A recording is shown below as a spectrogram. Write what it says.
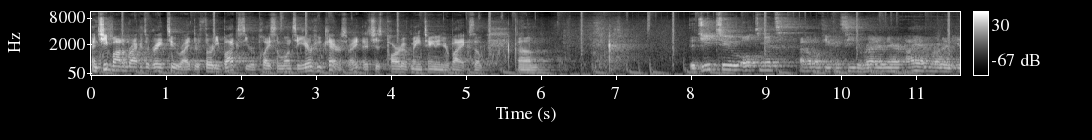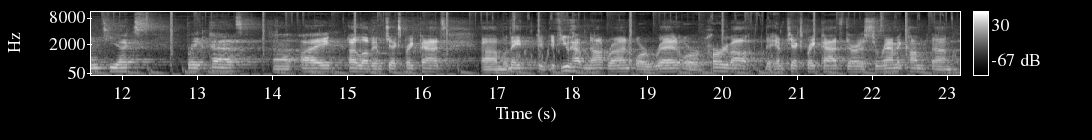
and cheap bottom brackets are great too, right? They're 30 bucks, you replace them once a year, who cares, right? It's just part of maintaining your bike. So, um, the G2 Ultimate, I don't know if you can see the red in there. I am running MTX brake pads. Uh, I, I love MTX brake pads. Um, when they, if, you have not run or read or heard about the MTX brake pads, they're a ceramic, um,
